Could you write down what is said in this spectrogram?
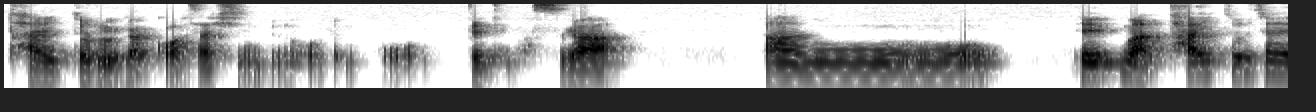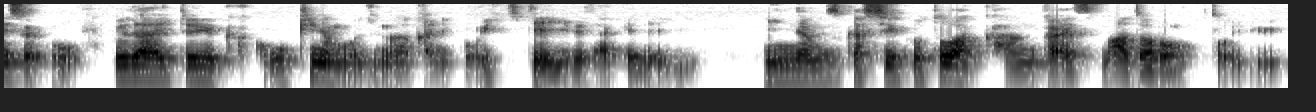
タイトルがこう朝日新聞の方でもこう出てますが、あのーで、まあタイトルじゃないですか、こう、副題というかこう、大きな文字の中にこう生きているだけでいい。みんな難しいことは考えずまどろんという。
